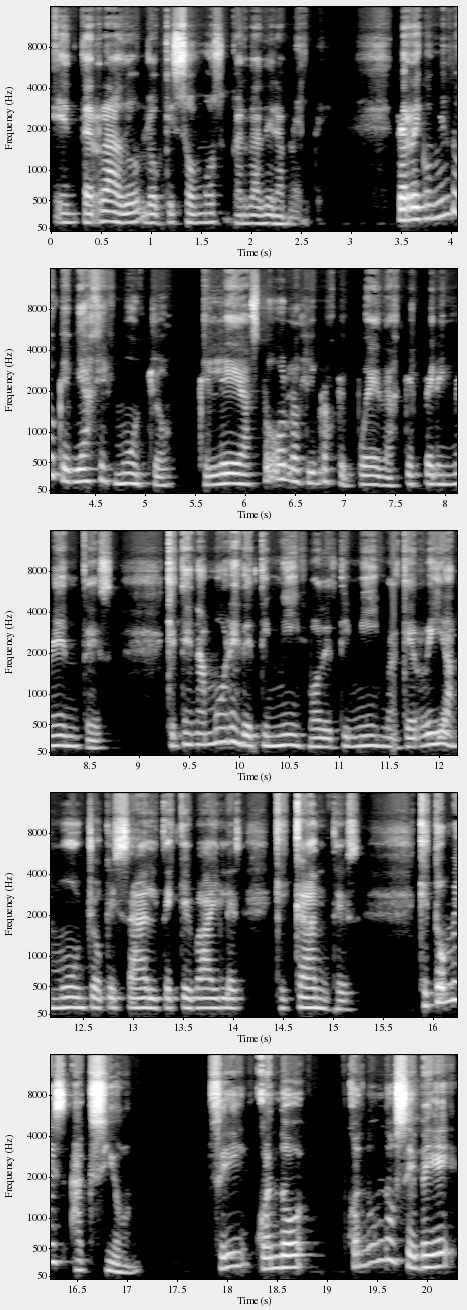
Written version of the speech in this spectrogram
enterrado lo que somos verdaderamente. Te recomiendo que viajes mucho, que leas todos los libros que puedas, que experimentes, que te enamores de ti mismo, de ti misma, que rías mucho, que saltes, que bailes, que cantes, que tomes acción. ¿sí? Cuando, cuando uno se ve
